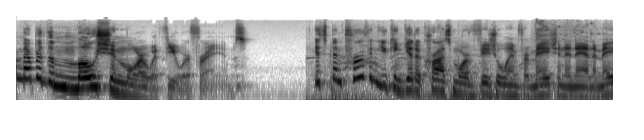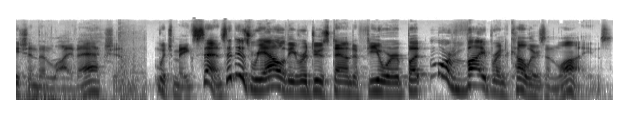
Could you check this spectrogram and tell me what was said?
remember the motion more with fewer frames. It's been proven you can get across more visual information in animation than live action, which makes sense. It is reality reduced down to fewer but more vibrant colors and lines.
